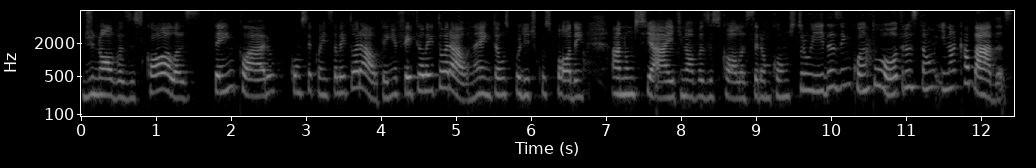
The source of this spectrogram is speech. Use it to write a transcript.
de novas escolas, tem, claro, consequência eleitoral, tem efeito eleitoral, né? Então os políticos podem anunciar que novas escolas serão construídas enquanto outras estão inacabadas.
